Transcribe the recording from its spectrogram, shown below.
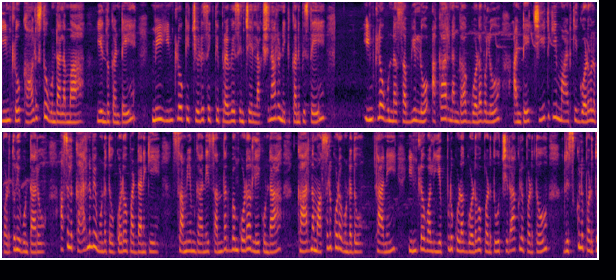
ఇంట్లో కాలుస్తూ ఉండాలమ్మా. ఎందుకంటే మీ ఇంట్లోకి చెడు శక్తి ప్రవేశించే లక్షణాలు నీకు కనిపిస్తే ఇంట్లో ఉన్న సభ్యుల్లో అకారణంగా గొడవలు అంటే చీటికి మాటికి గొడవలు పడుతూనే ఉంటారు. అసలు కారణమే ఉండదు గొడవ పడ్డానికి. సమయం కానీ సందర్భం కూడా లేకుండా కారణం అసలు కూడా ఉండదు. కానీ ఇంట్లో వాళ్ళు ఎప్పుడు కూడా గొడవ పడుతూ చిరాకులు పడుతూ రిస్కులు పడుతూ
